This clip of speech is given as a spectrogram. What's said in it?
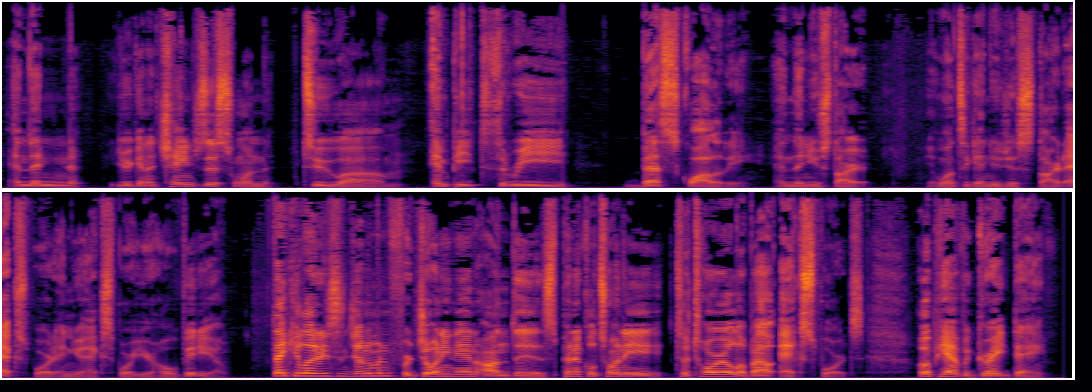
and then you're going to change this one to um, MP3 best quality. And then you start, once again, you just start export and you export your whole video. Thank you, ladies and gentlemen, for joining in on this Pinnacle 20 tutorial about exports. Hope you have a great day.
